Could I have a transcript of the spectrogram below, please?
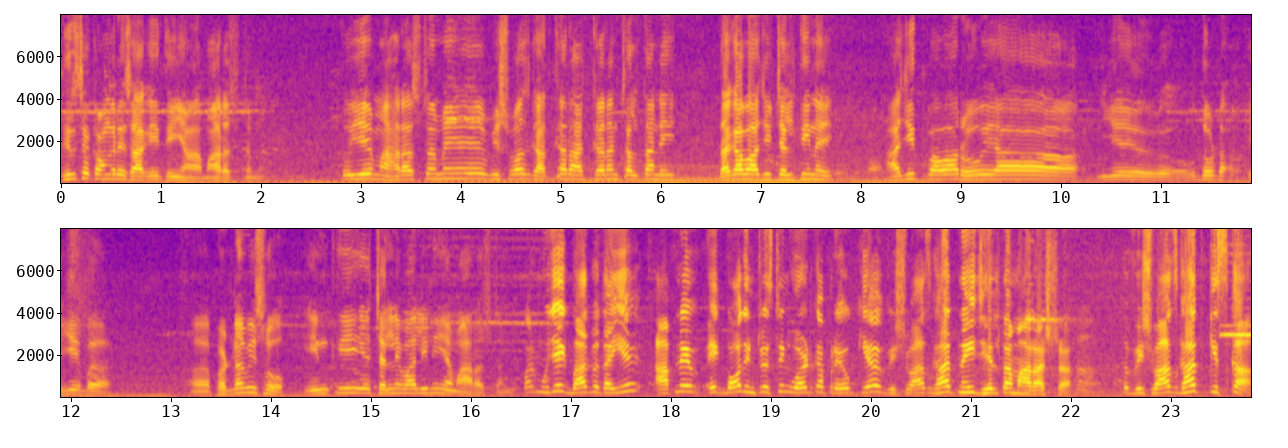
फिर से कांग्रेस आ गई थी यहाँ महाराष्ट्र में तो ये महाराष्ट्र में विश्वासघात का राजकारण चलता नहीं दगाबाजी चलती नहीं। अजीत पवार हो या ये उद्धव ये फडणवीस हो इनकी ये चलने वाली नहीं है महाराष्ट्र में। पर मुझे एक बात बताइए आपने एक बहुत इंटरेस्टिंग वर्ड का प्रयोग किया विश्वासघात नहीं झेलता महाराष्ट्र। हाँ। तो विश्वासघात किसका?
